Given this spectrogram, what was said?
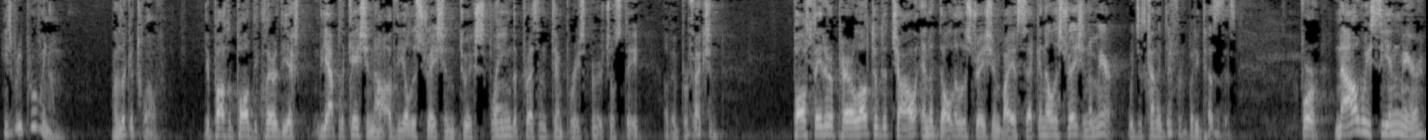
He's reproving them. Now look at 12. The Apostle Paul declared the, ex- the application now of the illustration to explain the present temporary spiritual state of imperfection. Paul stated a parallel to the child and adult illustration by a second illustration, a mirror, which is kind of different, but he does this. For now we see in mirror,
